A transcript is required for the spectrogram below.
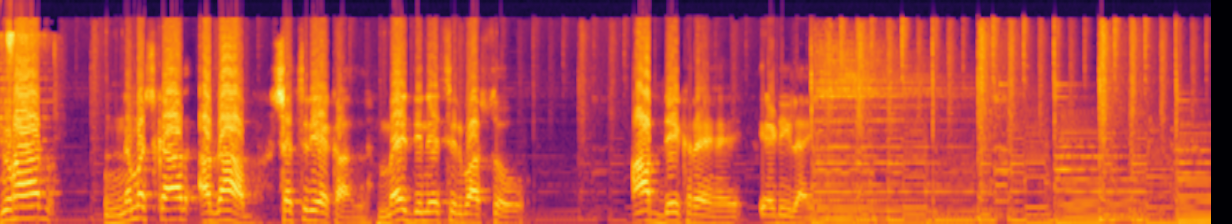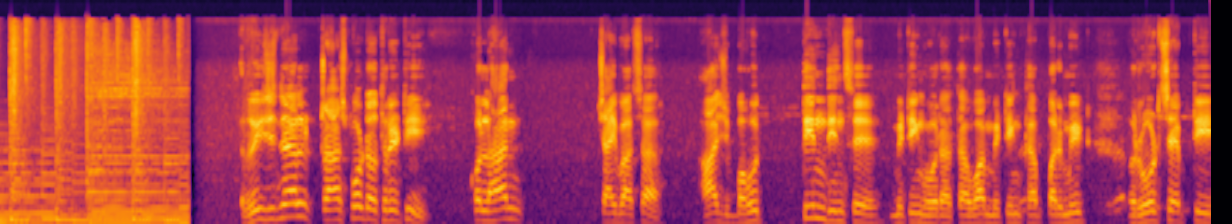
जोहार नमस्कार, आदाब, सत मैं दिनेश श्रीवास्तव। आप देख रहे हैं AD live regional transport authority Kolhan, Chaibasa. आज बहुत तीन दिन से मीटिंग हो रहा था। वह मीटिंग था परमिट रोड सेफ्टी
